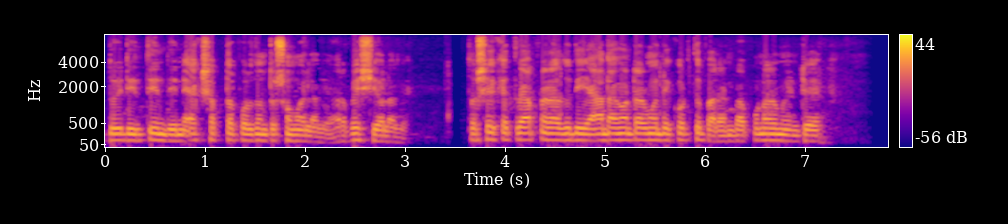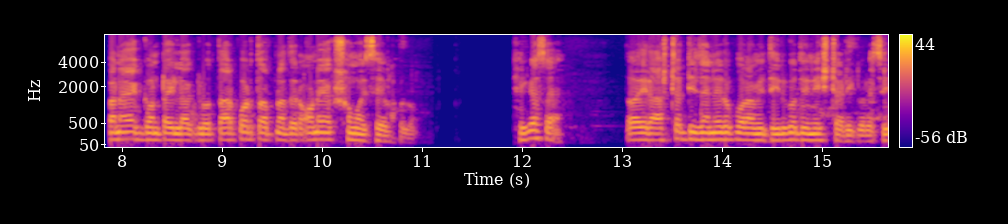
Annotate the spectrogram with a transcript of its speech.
দুই দিন, তিন দিন, এক সপ্তাহ পর্যন্ত সময় লাগে, আর বেশিও লাগে। তো সেক্ষেত্রে আপনারা যদি আধা ঘণ্টার মধ্যে করতে পারেন বা পনেরো মিনিটে মানে এক ঘন্টাই লাগল, তারপর তো আপনাদের অনেক সময় সেভ হলো। ঠিক আছে? তো এই রাস্টার ডিজাইনের উপর আমি দীর্ঘদিন স্টাডি করেছি।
